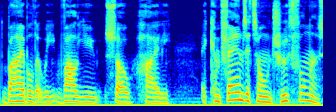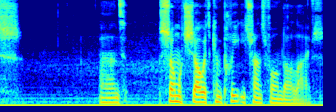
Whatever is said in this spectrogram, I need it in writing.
the Bible that we value so highly. It confirms its own truthfulness, and so much so it's completely transformed our lives.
